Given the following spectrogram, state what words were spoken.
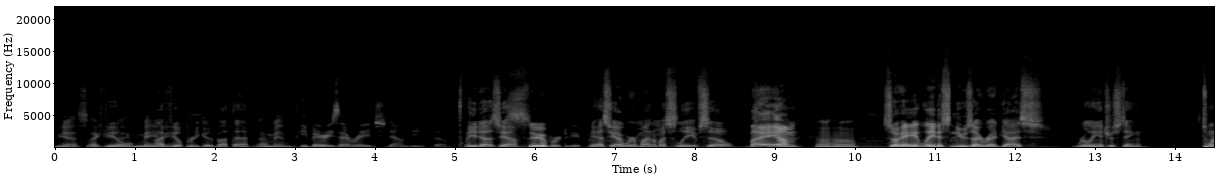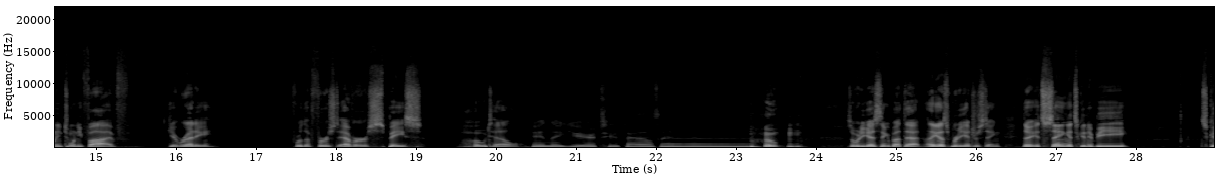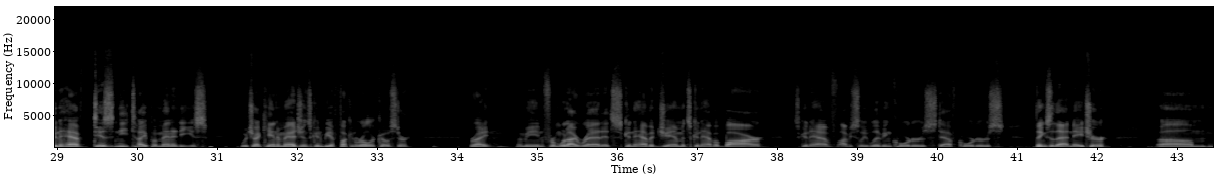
Yes, I feel, maybe. I feel pretty good about that. I'm in he buries that rage down deep, though. He does, yeah, super deep. yeah. See, I wear mine on my sleeve, so bam. Uh huh. So hey, latest news I read, guys. Really interesting. 2025. Get ready for the first ever space hotel. In the year 2000. Boom. So what do you guys think about that? I think that's pretty interesting. The, it's saying it's going to be it's going to have Disney type amenities, which I can't imagine is going to be a fucking roller coaster. Right? I mean, from what I read, it's going to have a gym, it's going to have a bar, it's going to have obviously living quarters, staff quarters, things of that nature. Um,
